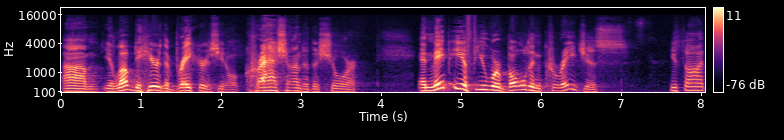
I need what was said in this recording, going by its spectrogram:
Um, you love to hear the breakers, you know, crash onto the shore. And maybe if you were bold and courageous, you thought,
